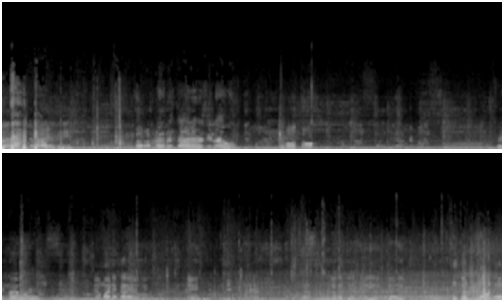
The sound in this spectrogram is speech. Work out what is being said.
Le va a gris. Va a prestar a ver si la hago. ¿Oh, tú? Es nuevo, eh. Se va a manejar él, güey. ¿Sí? Lo que te. ¿Se te olvidó? ¿qué?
